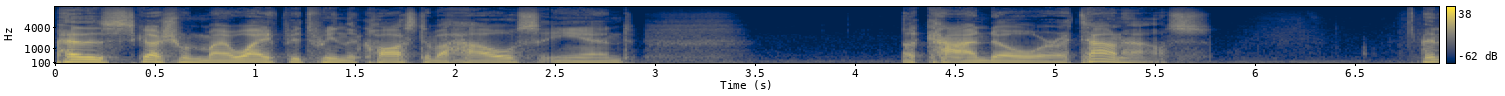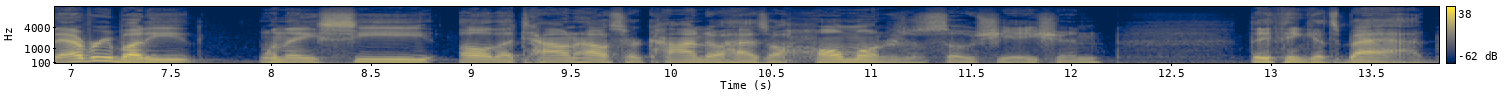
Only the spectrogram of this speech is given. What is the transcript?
I had a discussion with my wife between the cost of a house and a condo or a townhouse. And everybody, when they see, oh, the townhouse or condo has a homeowners association, they think it's bad.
